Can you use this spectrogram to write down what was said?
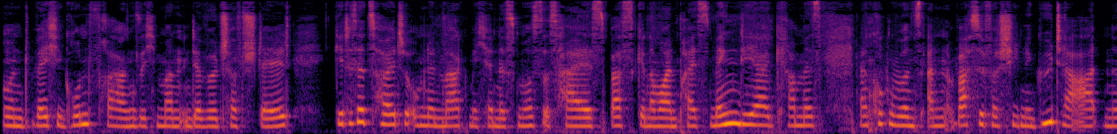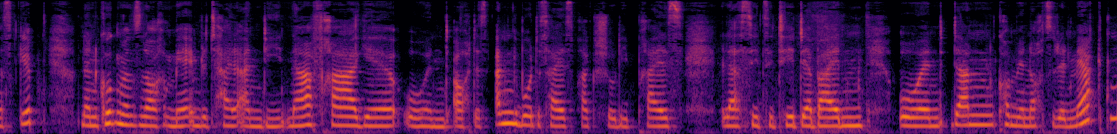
und welche Grundfragen sich man in der Wirtschaft stellt, geht es jetzt heute um den Marktmechanismus. Das heißt, was genau ein Preis-Mengen-Diagramm ist. Dann gucken wir uns an, was für verschiedene Güterarten es gibt. Und dann gucken wir uns noch mehr im Detail an die Nachfrage und auch das Angebot. Das heißt praktisch so die Preiselastizität der beiden. Und dann kommen wir noch zu den Märkten.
